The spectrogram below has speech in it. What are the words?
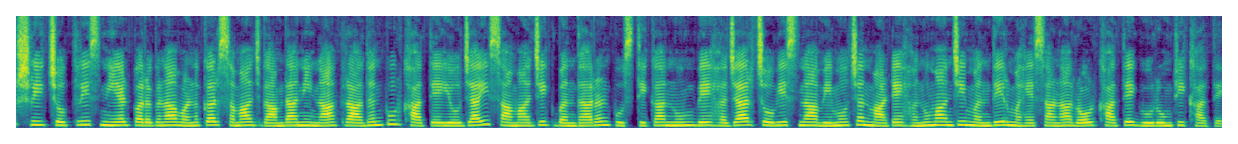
શ્રી ચોત્રીસ નિયડ પરગણા વણકર સમાજ ગામડાની નાક રાધનપુર ખાતે યોજાઈ સામાજિક બંધારણ પુસ્તિકાનું બે હજાર ચોવીસના વિમોચન માટે હનુમાનજી મંદિર મહેસાણા રોડ ખાતે ગુરુમઠી ખાતે.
